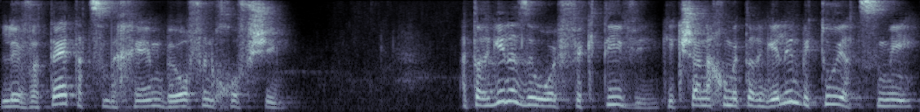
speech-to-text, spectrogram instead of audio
לבטא את עצמכם באופן חופשי. התרגיל הזה הוא אפקטיבי, כי כשאנחנו מתרגלים ביטוי עצמי,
